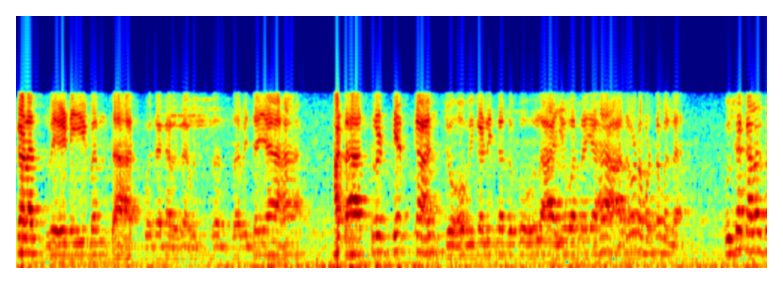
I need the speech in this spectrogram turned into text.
களத்வேணி பந்தா குஜகரச விஜயா ஹட்டாத் திருட்யத் காஞ்சோ விகடித்தது அதோட மட்டுமல்ல குஷகலச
